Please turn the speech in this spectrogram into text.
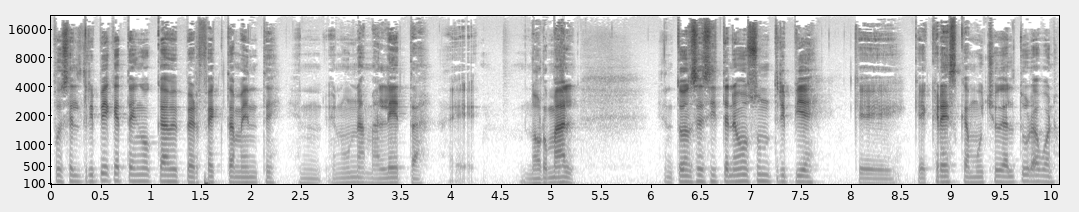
pues el tripié que tengo cabe perfectamente en, una maleta eh, normal. Entonces si tenemos un tripié que, que, crezca mucho de altura, bueno,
